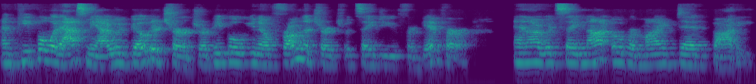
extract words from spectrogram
And people would ask me, I would go to church, or people, you know, from the church would say, Do you forgive her? And I would say, Not over my dead body.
